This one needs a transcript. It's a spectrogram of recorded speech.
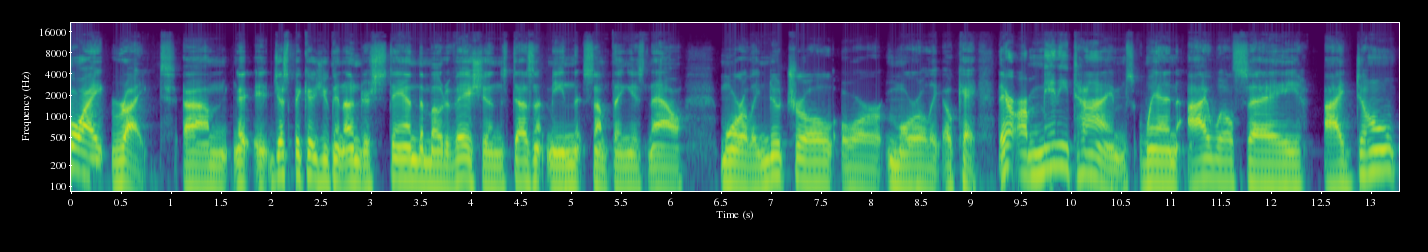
quite right. Um, it, just because you can understand the motivations doesn't mean that something is now morally neutral or morally okay. There are many times when I will say, I don't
